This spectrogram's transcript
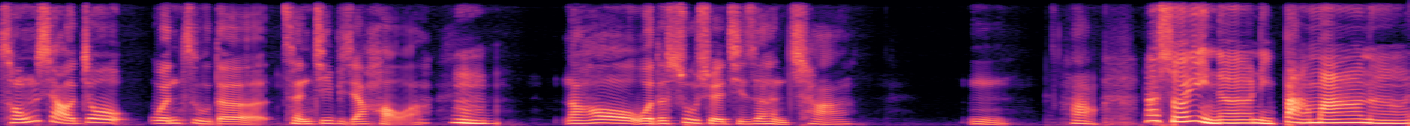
从小就文组的成绩比较好啊，嗯，然后我的数学其实很差，嗯，好，那所以呢，你爸妈呢，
